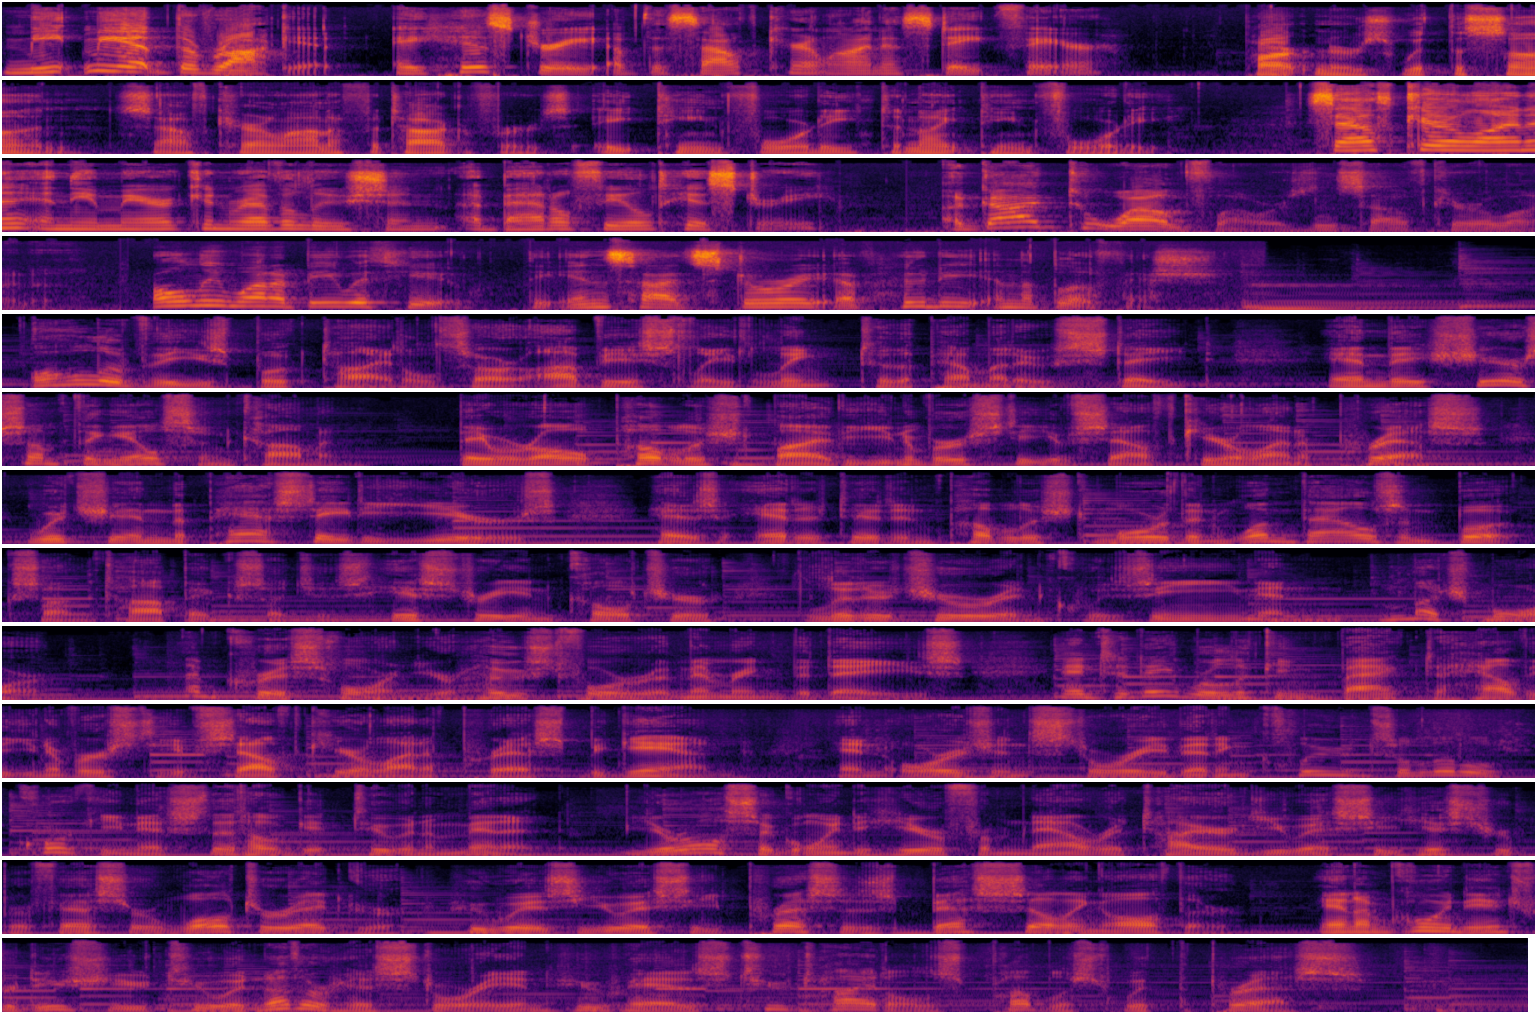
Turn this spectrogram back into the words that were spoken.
Meet Me at the Rocket, a history of the South Carolina State Fair. Partners with the Sun, South Carolina Photographers, 1840 to 1940. South Carolina and the American Revolution, a battlefield history. A Guide to Wildflowers in South Carolina. Only Want to Be With You, the inside story of Hootie and the Blowfish. All of these book titles are obviously linked to the Palmetto State, and they share something else in common. They were all published by the University of South Carolina Press, which in the past 80 years has edited and published more than 1,000 books on topics such as history and culture, literature and cuisine, and much more. I'm Chris Horn, your host for Remembering the Days, and today we're looking back to how the University of South Carolina Press began an origin story that includes a little quirkiness that I'll get to in a minute. You're also going to hear from now retired USC history professor Walter Edgar, who is USC Press's best selling author. And I'm going to introduce you to another historian who has two titles published with the press.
